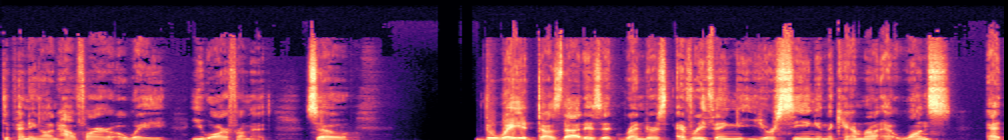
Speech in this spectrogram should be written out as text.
depending on how far away you are from it. So the way it does that is it renders everything you're seeing in the camera at once at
